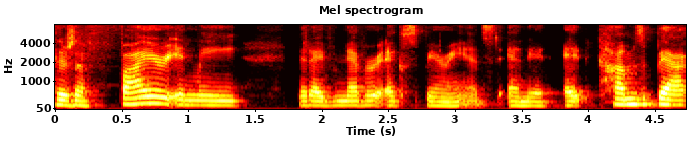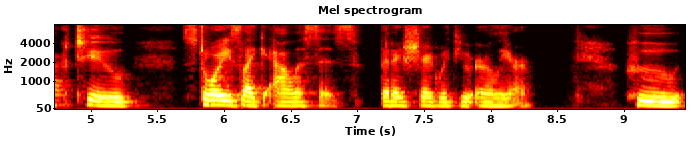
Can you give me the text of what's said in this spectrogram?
There's a fire in me that i've never experienced and it it comes back to stories like alice's that i shared with you earlier who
